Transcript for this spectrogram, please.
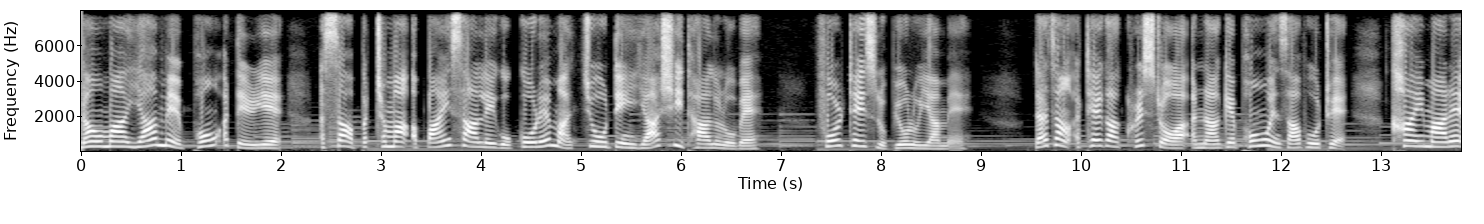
နောင်မှာရမယ်ဘုံအတရေရဲ့အစပထမအပိုင်းစားလေးကိုကိုယ်ထဲမှာကြိုတင်ရရှိထားလို့လို့ပဲ foretaste လို့ပြောလို့ရမယ်ဒါကြောင့်အထက်ကခရစ်တော်ကအနာဂတ်ဖုံးဝင်စားဖို့အတွက်ခိုင်မာတဲ့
